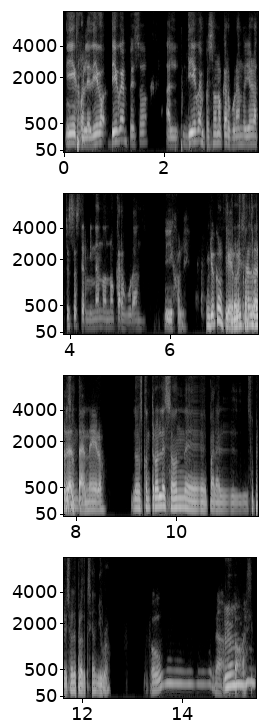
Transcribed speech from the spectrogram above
Híjole, Diego, Diego empezó al Diego empezó no carburando y ahora tú estás terminando no carburando. Híjole. Yo creo que los Luis habla controles de son de- altanero. Los controles son eh, para el supervisor de producción, mi bro. Uh, no, Mm. ¿cómo así?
